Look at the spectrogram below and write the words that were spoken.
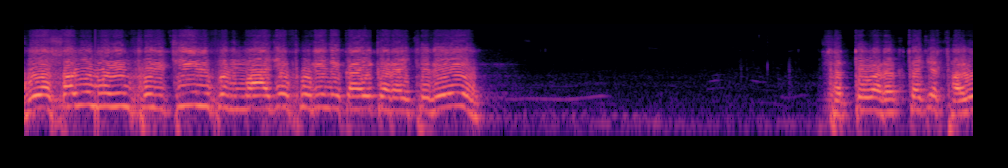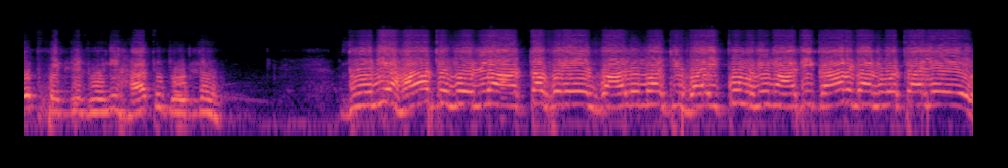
गोसावी म्हणून फिरतील पण माझ्या पुरीने काय करायचं रे? सत्यवा रक्ताच्या थाळीत पडली दोन्ही हात जोडलं. दोन्ही हात जोडला आतापर्यंत बालुमाची बायको म्हणून अधिकार गाजवत आले.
